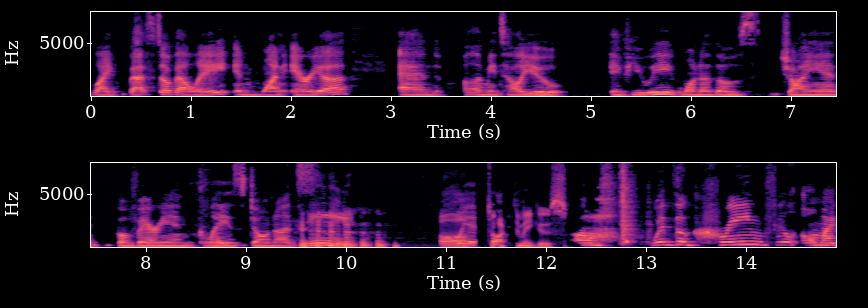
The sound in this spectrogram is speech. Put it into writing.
like best of LA in one area. And let me tell you, if you eat one of those giant Bavarian glazed donuts, Mm. Oh, With- talk to me, Goose. oh, with the cream feel. Oh my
